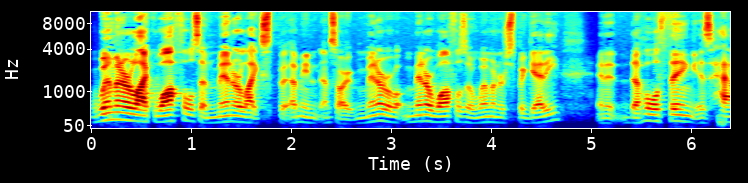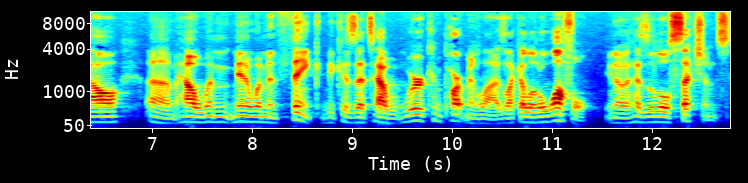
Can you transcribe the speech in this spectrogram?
women are like waffles and men are like sp- I mean I'm sorry men are men are waffles and women are spaghetti and it, the whole thing is how um, how women, men and women think because that's how we're compartmentalized like a little waffle you know it has the little sections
